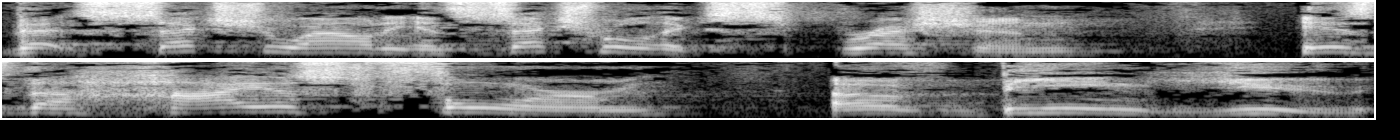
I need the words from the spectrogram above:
that sexuality and sexual expression is the highest form of being you.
